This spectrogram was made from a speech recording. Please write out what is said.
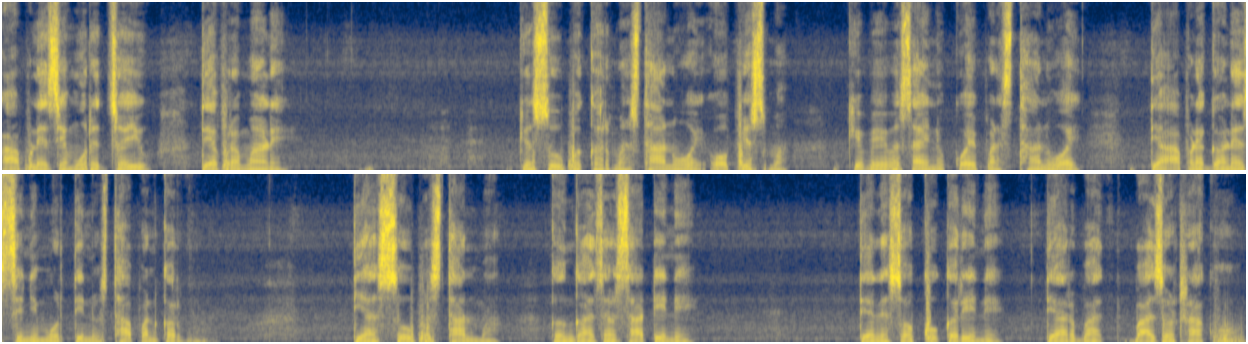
આપણે જે મુહૂર્ત જોયું તે પ્રમાણે કે શુભ ઘરમાં સ્થાન હોય, ઓફિસમાં કે વ્યવસાયનું કોઈ પણ સ્થાન હોય, ત્યાં આપણે ગણેશજીની મૂર્તિનું સ્થાપન કરવું. ત્યાં શુભ સ્થાનમાં ગંગાજળ છાંટીને તેને ચોખ્ખું કરીને ત્યારબાદ બાજોઠ રાખવો,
